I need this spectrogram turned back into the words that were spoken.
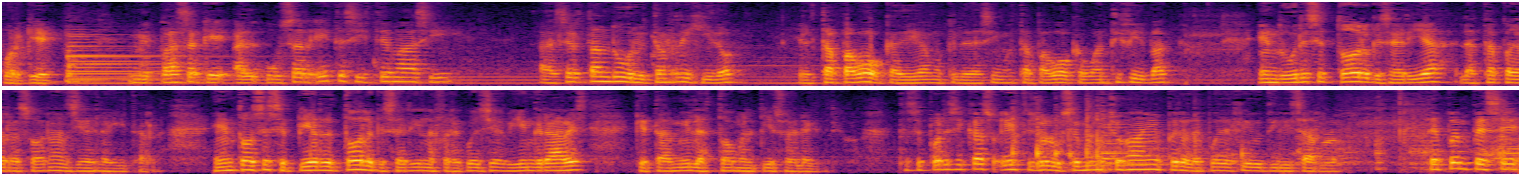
porque me pasa que al usar este sistema así, al ser tan duro y tan rígido, el tapaboca, digamos que le decimos tapaboca o anti-feedback, endurece todo lo que sería la tapa de resonancia de la guitarra. Entonces se pierde todo lo que serían las frecuencias bien graves que también las toma el piezo eléctrico. Entonces por ese caso, este yo lo usé muchos años, pero después dejé de utilizarlo. Después empecé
